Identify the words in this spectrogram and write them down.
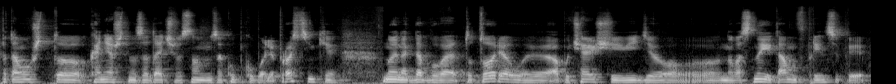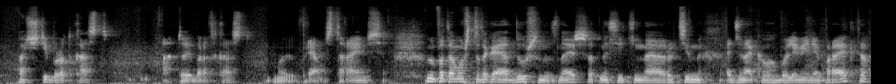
Потому что, конечно, задачи в основном закупку более простенькие, но иногда бывают туториалы, обучающие видео, новостные, и там, в принципе, почти бродкаст, а то и бродкаст. Мы прям стараемся. Ну, потому что такая отдушина, знаешь, относительно рутинных, одинаковых более-менее проектов,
